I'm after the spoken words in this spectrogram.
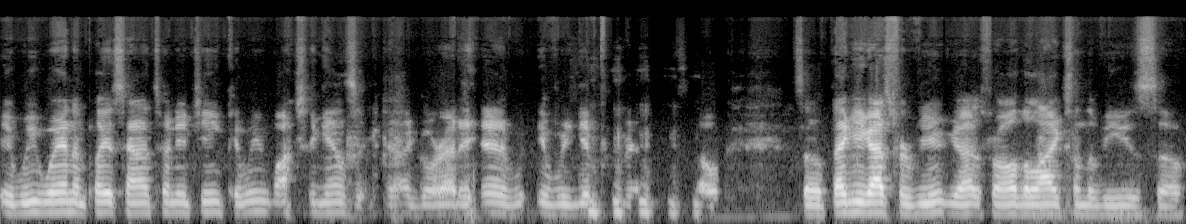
if we win and play San Antonio team, can we watch against it? Yeah, go right ahead if, if we get permission." so, so thank you guys for view guys for all the likes and the views. So,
